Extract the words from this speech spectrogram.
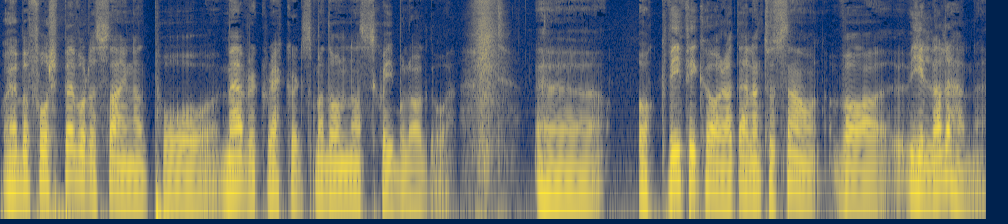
Och Ebba Forsberg var då signad på Maverick Records, Madonnas skivbolag då. Uh, och vi fick höra att Ellen Toussaint var, gillade henne,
